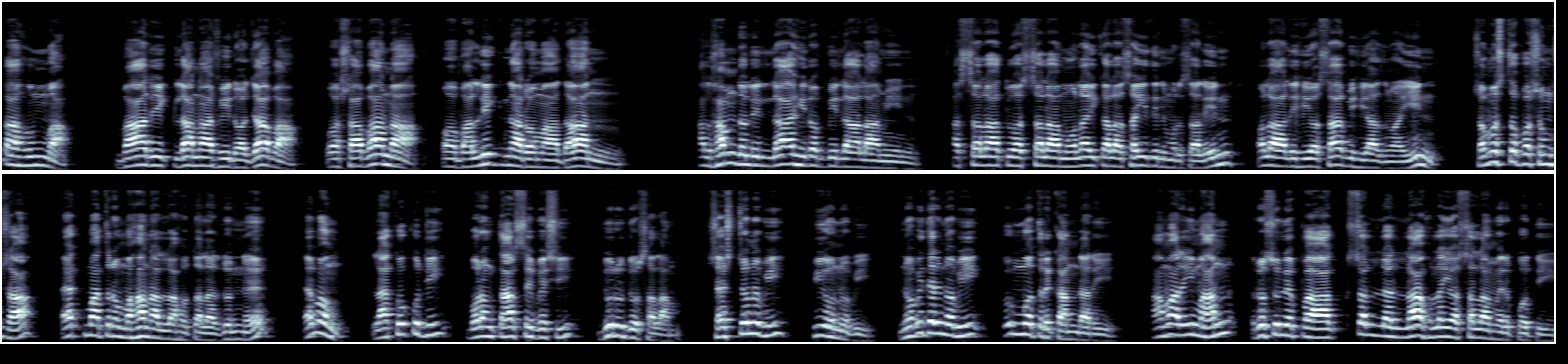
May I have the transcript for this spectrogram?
আল্লাহুম্মা বারিক লানা ফি রজাবা ও সাবানা ও বালিগনা রমাদান। আলহামদুলিল্লাহি রব্বিল আলামিন। আসসালাতু আসসালামু আলাইকা আলা সাইয়্যিদিল মুরসালিন ওয়া আলিহি ওয়া সাহবিহি আজমাইন। সমস্ত প্রশংসা একমাত্র মহান আল্লাহ তাআলার জন্য এবং লাখো কোটি বরং তার চেয়ে বেশি দুরুদ সালাম। শ্রেষ্ঠ নবী, প্রিয় নবী, নবীদের নবী, উম্মতের কান্ডারি আমার ইমান রসুলে পাক সাল্লাহ সাল্লামের প্রতি।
